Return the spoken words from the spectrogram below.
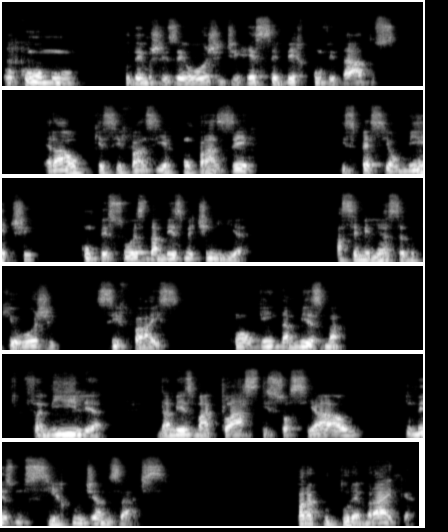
ou como podemos dizer hoje, de receber convidados, era algo que se fazia com prazer, especialmente com pessoas da mesma etnia. A semelhança do que hoje se faz com alguém da mesma família, da mesma classe social, do mesmo círculo de amizades. Para a cultura hebraica,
